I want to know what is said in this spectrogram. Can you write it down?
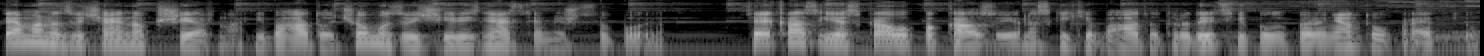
Тема надзвичайно обширна і багато в чому звичаї різняться між собою. Це якраз і яскраво показує, наскільки багато традицій було перейнято у предків,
